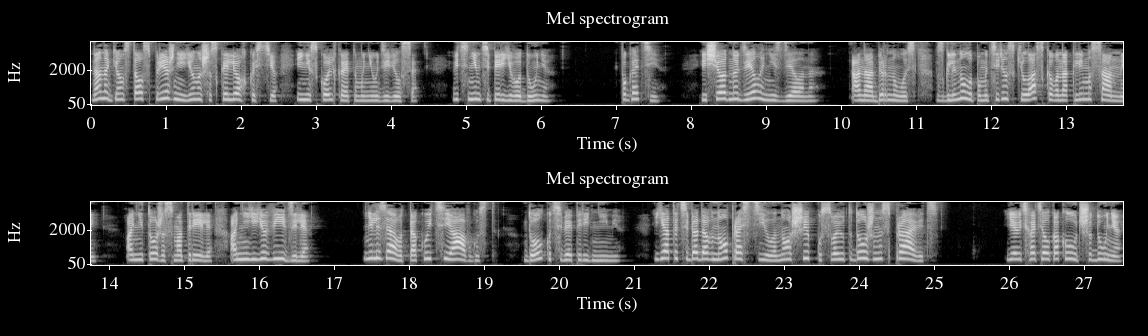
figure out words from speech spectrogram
На ноги он встал с прежней юношеской легкостью и нисколько этому не удивился. Ведь с ним теперь его Дуня. Погоди. Еще одно дело не сделано. Она обернулась, взглянула по-матерински ласково на Клима с Анной. Они тоже смотрели, они ее видели. Нельзя вот так уйти, Август. Долг у тебя перед ними. Я-то тебя давно простила, но ошибку свою ты должен исправить. Я ведь хотел как лучше, Дуня.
